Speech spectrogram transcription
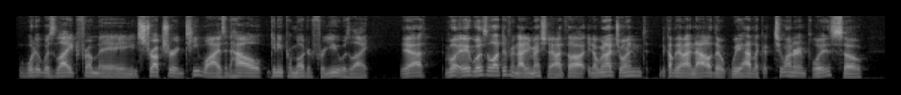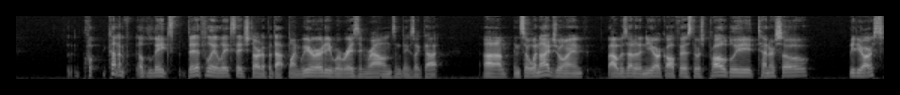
what it was like from a structure and team wise and how getting promoted for you was like. Yeah. Well, it was a lot different now you mentioned it. I thought, you know, when I joined the company I'm at now, that we had like a 200 employees. So kind of a late, definitely a late stage startup at that point. We already were raising rounds and things like that. Um, and so when I joined, I was out of the New York office. There was probably 10 or so BDRs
